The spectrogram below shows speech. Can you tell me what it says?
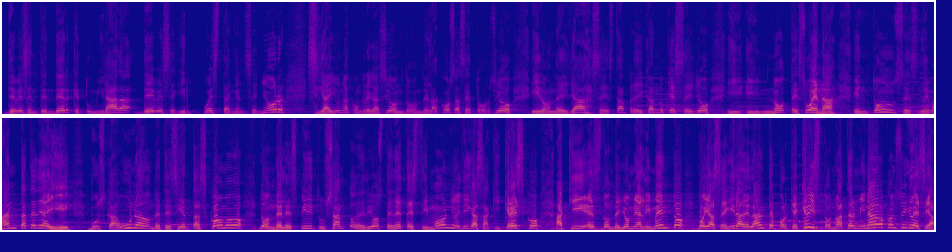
Debes entender que tu mirada debe seguir puesta en el Señor. Si hay una congregación donde la cosa se torció y donde ya se está predicando, qué sé yo, y, no te suena, entonces levántate de ahí, busca una donde te sientas cómodo, donde el Espíritu Santo de Dios te dé testimonio y digas, aquí crezco, aquí es donde yo me alimento, voy a seguir adelante porque Cristo no ha terminado con su iglesia.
